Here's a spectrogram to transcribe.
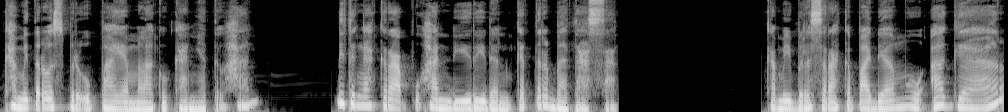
Kami terus berupaya melakukannya Tuhan di tengah kerapuhan diri dan keterbatasan. Kami berserah kepadamu agar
